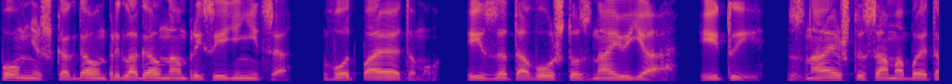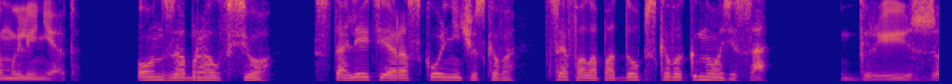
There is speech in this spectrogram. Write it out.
Помнишь, когда он предлагал нам присоединиться? Вот поэтому. Из-за того, что знаю я. И ты. Знаешь ты сам об этом или нет?» Он забрал все. Столетия раскольнического, цефалоподобского гнозиса. «Гризамент»,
